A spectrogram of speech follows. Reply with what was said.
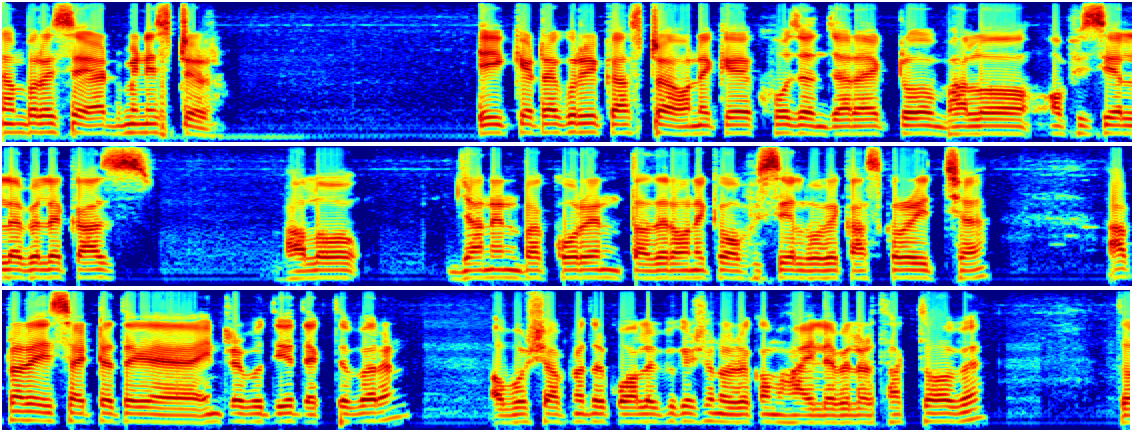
নম্বর হচ্ছে অ্যাডমিনিস্ট্রের এই ক্যাটাগরির কাজটা অনেকে খোঁজেন যারা একটু ভালো অফিসিয়াল লেভেলে কাজ ভালো জানেন বা করেন, তাদের অনেকে অফিসিয়ালভাবে কাজ করার ইচ্ছা। আপনারা এই সাইটটাতে ইন্টারভিউ দিয়ে দেখতে পারেন। অবশ্যই আপনাদের কোয়ালিফিকেশন ওইরকম হাই লেভেলের থাকতে হবে। তো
